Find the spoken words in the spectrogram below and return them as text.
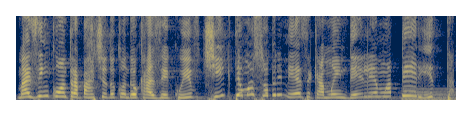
Mas em contrapartida, quando eu casei com o Ivo, tinha que ter uma sobremesa, que a mãe dele é uma perita.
